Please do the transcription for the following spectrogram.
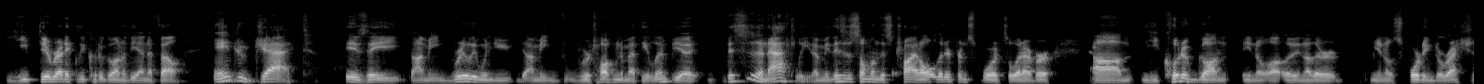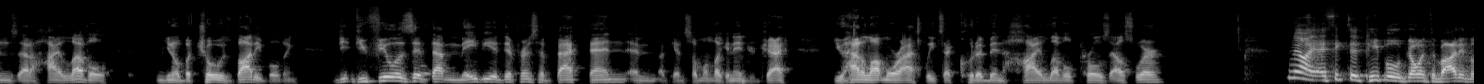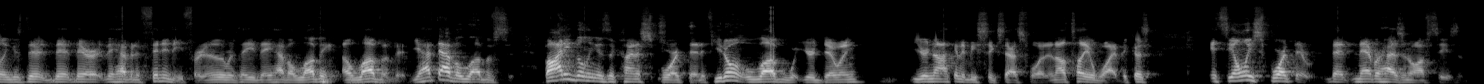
He theoretically could have gone to the NFL. Andrew Jacked is a, I mean, really, when you, I mean, we're talking about the Olympia. This is an athlete. I mean, this is someone that's tried all the different sports or whatever. Um, he could have gone, you know, uh, in other, you know, sporting directions at a high level, you know, but chose bodybuilding. Do, do you feel as if that may be a difference that back then, and again, someone like an Andrew Jack, you had a lot more athletes that could have been high level pros elsewhere? No, I, I think that people go into bodybuilding because they're, they're they're they have an affinity for it. In other words, they they have a loving a love of it. You have to have a love of bodybuilding is a kind of sport that if you don't love what you're doing, you're not going to be successful at it. And I'll tell you why. Because it's the only sport that that never has an off season.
